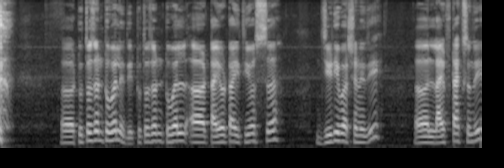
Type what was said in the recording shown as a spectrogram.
Two thousand twelve ఇది. Two thousand twelve Toyota Etios GD version ఇది. లైఫ్ ట్యాక్స్ ఉంది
